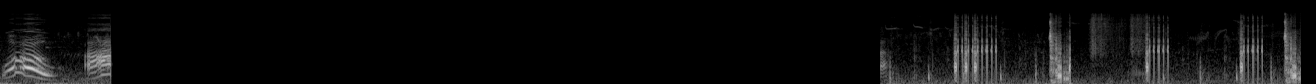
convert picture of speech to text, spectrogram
Whoa! Ah! gravity gun. What does this? Oh. Right click to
